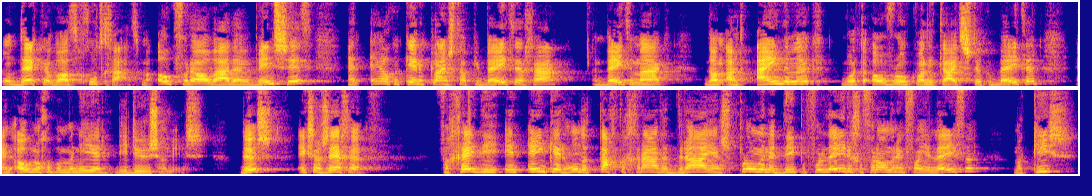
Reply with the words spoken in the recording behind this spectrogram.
ontdekken wat goed gaat, maar ook vooral waar de winst zit en elke keer een klein stapje beter ga en beter maak, dan uiteindelijk wordt de overall kwaliteit stukken beter en ook nog op een manier die duurzaam is. Dus ik zou zeggen, vergeet die in één keer 180 graden draaien, sprong in het diepe, volledige verandering van je leven, maar kies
